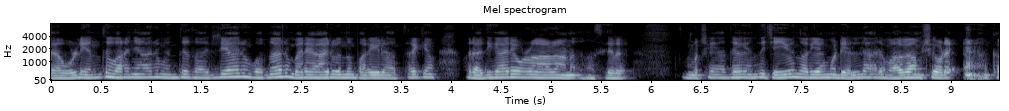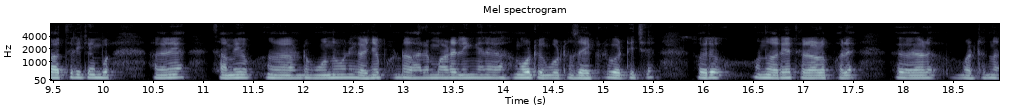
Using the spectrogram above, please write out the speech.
ഉള്ളി എന്ത് പറഞ്ഞാലും എന്ത് തല്ലിയാലും കൊന്നാലും വരെ ആരും ഒന്നും പറയില്ല. അത്രയ്ക്കും ഒരു അധികാരമുള്ള ആളാണ് നസീർ. പക്ഷേ അദ്ദേഹം എന്ത് ചെയ്യുമെന്ന് അറിയാൻ വേണ്ടി എല്ലാവരും ആകാംക്ഷയോടെ കാത്തിരിക്കുമ്പോൾ അങ്ങനെ സമയം രണ്ട് മൂന്ന് മണി കഴിഞ്ഞപ്പോൾ ആലമ്പാടൻ ഇങ്ങനെ അങ്ങോട്ടും ഇങ്ങോട്ടും സൈക്കിൾ വെട്ടിച്ച് ഒരു ഒന്നും അറിയാത്ത ഒരാളെ പോലെ അയാൾ പെട്ടെന്ന്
